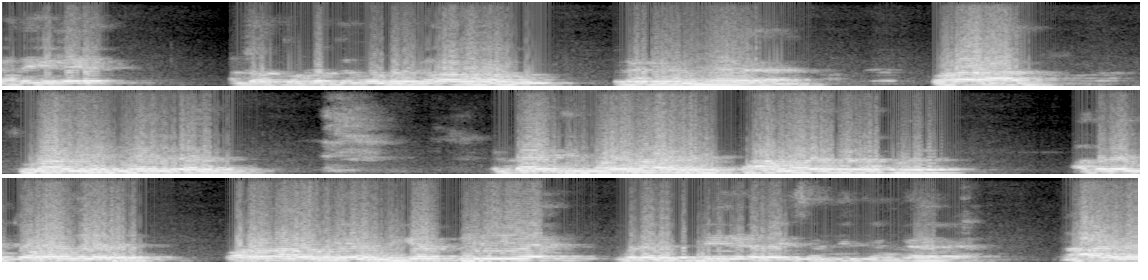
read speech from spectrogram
கதையிலே அந்த தொண்ணூத்தி மூன்று கலவரம் பிறகு அந்த சுனாமியை பேரிடர் இரண்டாயிரத்தி பதினாறு பணம் மறுபிறப்பு அதனைத் தொடர்ந்து கொரோனாவுடைய மிகப்பெரிய ஒரு பேரிடரை சந்தித்த நாடு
